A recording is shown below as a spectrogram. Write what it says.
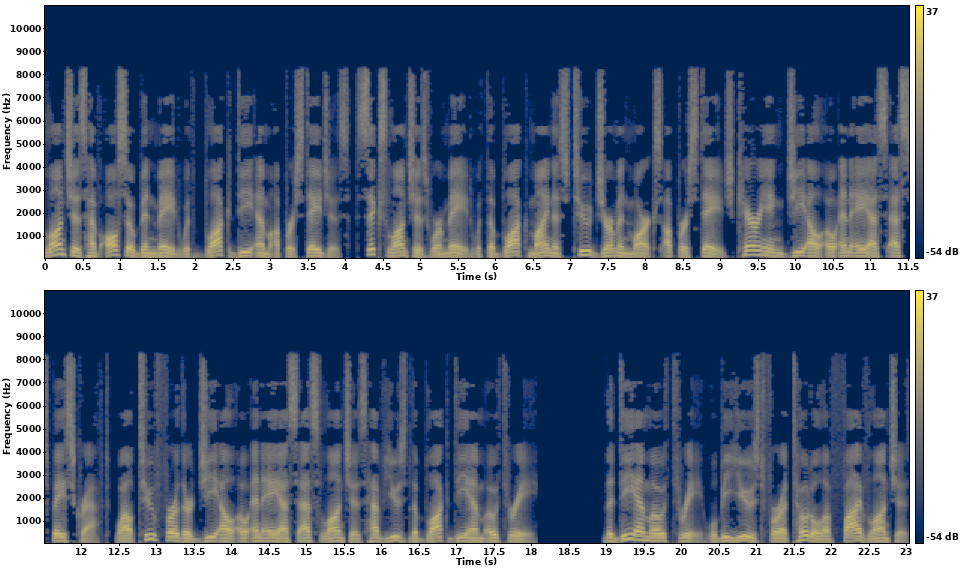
Launches have also been made with Block D-M upper stages. Six launches were made with the Block -2 German Marks upper stage carrying GLONASS spacecraft, while two further GLONASS launches have used the Block DM-03. The DM-03 will be used for a total of five launches.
